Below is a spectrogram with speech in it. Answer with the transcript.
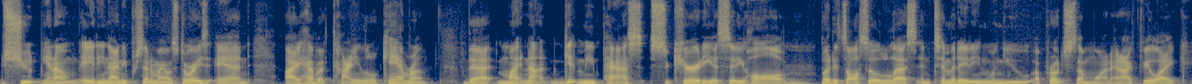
shoot you know 80 90% of my own stories and i have a tiny little camera that might not get me past security at city hall but it's also less intimidating when you approach someone and i feel like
